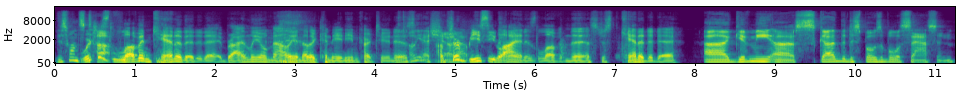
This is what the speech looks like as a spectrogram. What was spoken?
This one's we're tough. just loving Canada today. Brian Lee O'Malley, another Canadian cartoonist. Oh, yeah, I'm sure out. BC Lion is loving this. Just Canada Day. Uh, give me uh, Scud the Disposable Assassin.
